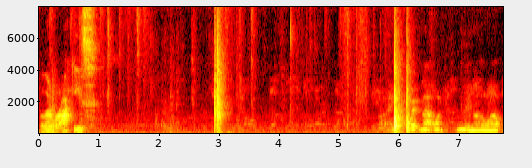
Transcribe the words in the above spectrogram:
for the Rockies. I picked that one. Need another one up.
